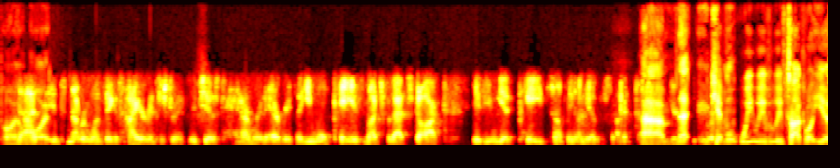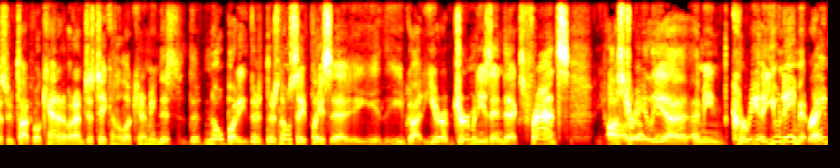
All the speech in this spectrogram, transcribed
boy, oh that, boy. it's number one thing is higher interest rates. It's just hammering everything. You won't pay as much for that stock if you can get paid something on the other side. Um, that, Kevin, we, we've, we've talked about U.S., we've talked about Canada, but I'm just taking a look here. I mean, this there, nobody, there's there's no safe place. Uh, you've got Europe, Germany's index, France, oh, Australia, I mean, Korea, you name it, right?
